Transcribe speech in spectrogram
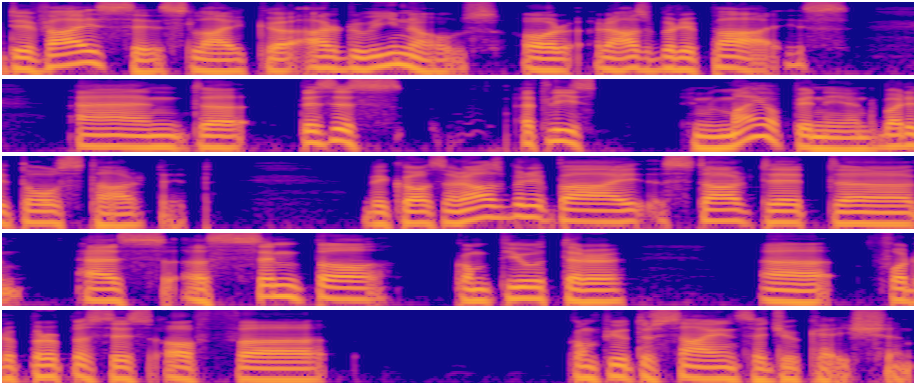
devices like uh, Arduinos or Raspberry Pis. And uh, this is, at least in my opinion, where it all started. Because Raspberry Pi started uh, as a simple computer uh, for the purposes of uh, computer science education.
